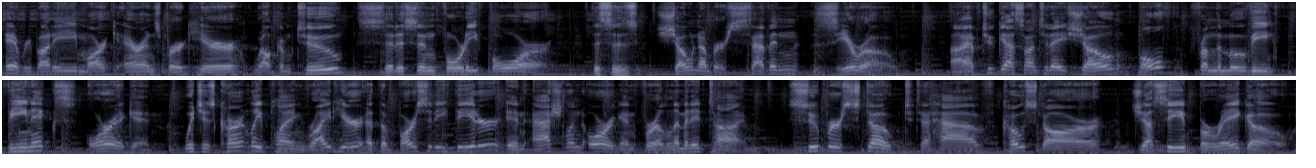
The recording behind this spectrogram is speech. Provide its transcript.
Hey everybody, Mark Ahrensberg here. Welcome to Citizen 44. This is show number 70. I have two guests on today's show, both from the movie Phoenix, Oregon, which is currently playing right here at the Varsity Theater in Ashland, Oregon for a limited time. Super stoked to have co star Jesse Borrego,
